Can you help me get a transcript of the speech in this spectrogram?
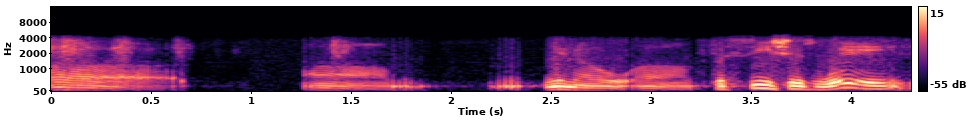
uh, um, you know, um, facetious ways,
